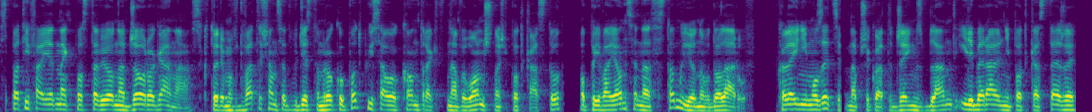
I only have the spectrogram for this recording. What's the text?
Spotify jednak postawiło na Joe Rogana, z którym w 2020 roku podpisało kontrakt na wyłączność podcastu opiewający na 100 milionów dolarów. Kolejni muzycy, np. James Blunt i liberalni podcasterzy,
